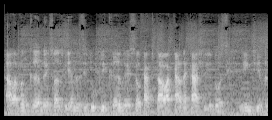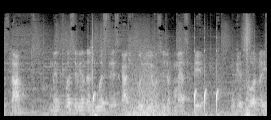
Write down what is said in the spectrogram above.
alavancando aí suas vendas e duplicando aí seu capital a cada caixa de doce vendidas, tá? No momento que você venda duas, três caixas por dia, você já começa a ter um retorno aí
